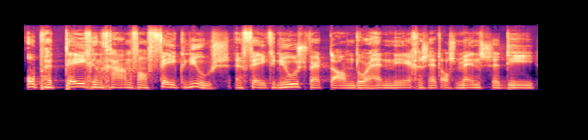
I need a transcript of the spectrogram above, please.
op het tegengaan van fake news. En fake news werd dan door hen neergezet als mensen die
